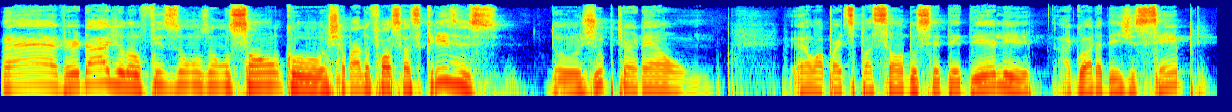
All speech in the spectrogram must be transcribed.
É, verdade, eu fiz um, um som com, chamado Falsas Crises, do Júpiter, né? Um, é uma participação do CD dele, agora desde sempre.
